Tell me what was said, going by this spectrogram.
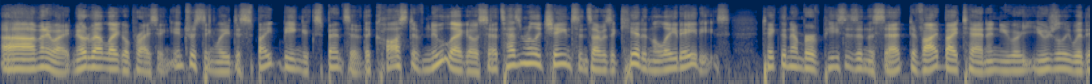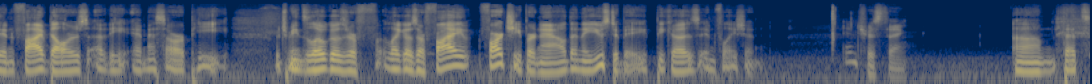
Um, anyway, note about Lego pricing. Interestingly, despite being expensive, the cost of new Lego sets hasn't really changed since I was a kid in the late 80s. Take the number of pieces in the set, divide by 10, and you are usually within $5 of the MSRP, which means Legos are, Legos are fi- far cheaper now than they used to be because inflation. interesting. Um, that's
